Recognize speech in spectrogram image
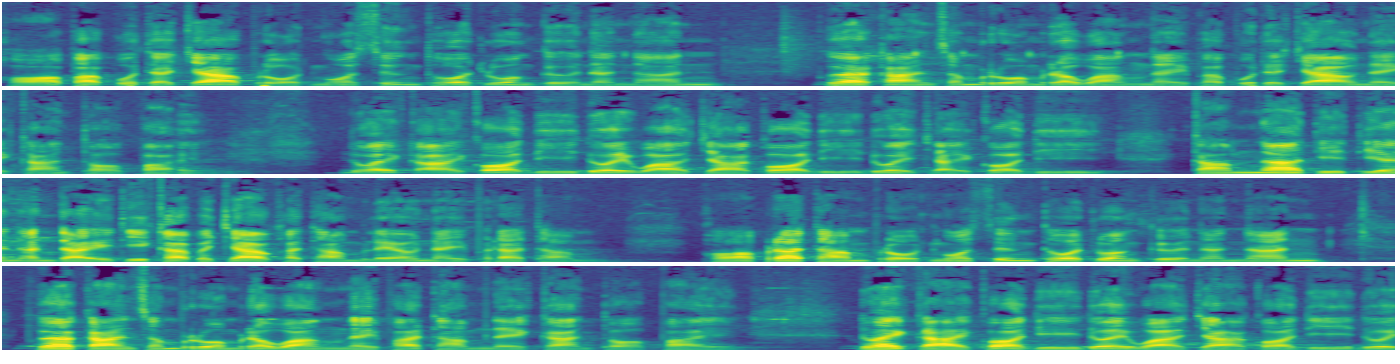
ขอพระพุทธเจ้าโปรดงดซึ่งโทษล่วงเกินนั้นนั้น เพื่อการสำรวมระวังในพระพุทธเจ้าในการต่อไป ด้วยกายก็ดีด้วยวาจาก็ดีด้วยใจก็ดี กรรมหน้าตีเตียนอันใดที่ข้าพเจ้ากระทำแล้วในพระธรรม ขอพระธรรมโปรดงดซึ่งโทษล่วงเกินอันนั้น เพื่อการสำรวมระวังในพระธรรมในการต่อไป ด้วยกายก็ดีด้วยวาจาก็ดีด้วย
